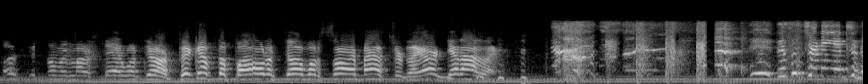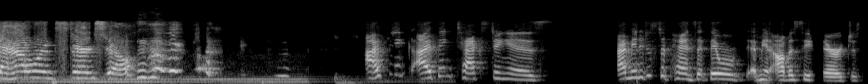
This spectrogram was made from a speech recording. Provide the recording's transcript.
Most people don't understand what they are. Pick up the phone and tell them what a sorry bastard they are. Get out of there. this is turning into the Howard Stern show. I think I think texting is I mean it just depends. If they were I mean obviously if they're just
